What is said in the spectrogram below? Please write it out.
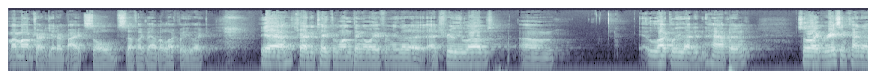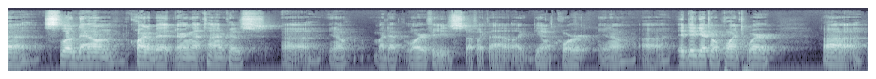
my mom tried to get our bike sold stuff like that, but luckily like yeah, tried to take the one thing away from me that I, I truly loved. Um luckily that didn't happen. So like racing kind of slowed down quite a bit during that time cuz uh you know, my dad lawyer fees, stuff like that, like dealing with court, you know. Uh, it did get to a point where uh,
